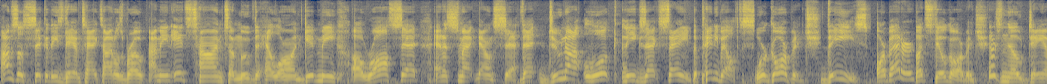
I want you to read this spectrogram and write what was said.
I'm so sick of these damn tag titles, bro. I mean, it's time to move the hell on. Give me a Raw set and a SmackDown set that do not look the exact same. The penny belts were garbage. These are better, but still garbage. There's no damn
